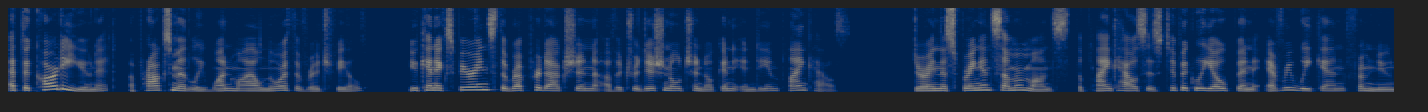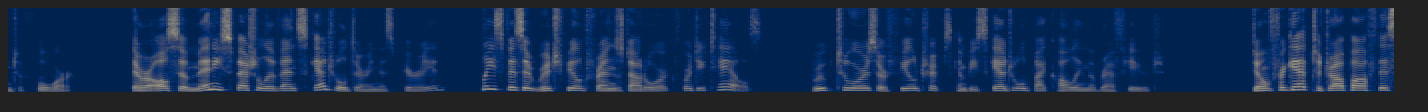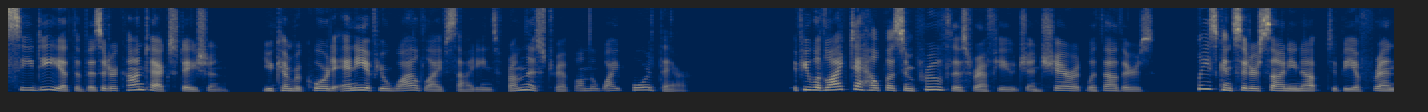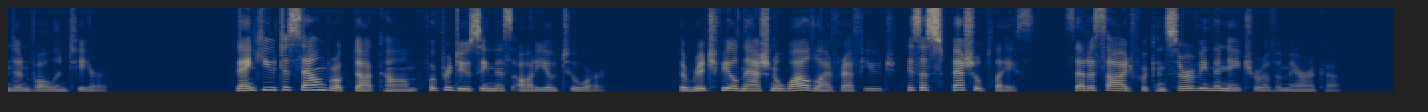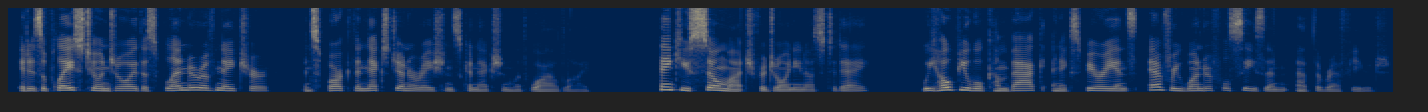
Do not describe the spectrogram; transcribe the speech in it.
At the Carty unit, approximately one mile north of Ridgefield, you can experience the reproduction of a traditional Chinookan Indian plank house. During the spring and summer months, the plank house is typically open every weekend from noon to 4. There are also many special events scheduled during this period. Please visit ridgefieldfriends.org for details. Group tours or field trips can be scheduled by calling the refuge. Don't forget to drop off this CD at the visitor contact station. You can record any of your wildlife sightings from this trip on the whiteboard there. If you would like to help us improve this refuge and share it with others, please consider signing up to be a friend and volunteer. Thank you to Soundbrook.com for producing this audio tour. The Ridgefield National Wildlife Refuge is a special place set aside for conserving the nature of America. It is a place to enjoy the splendor of nature and spark the next generation's connection with wildlife. Thank you so much for joining us today. We hope you will come back and experience every wonderful season at the refuge.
